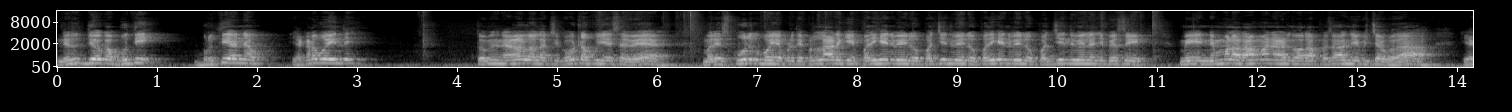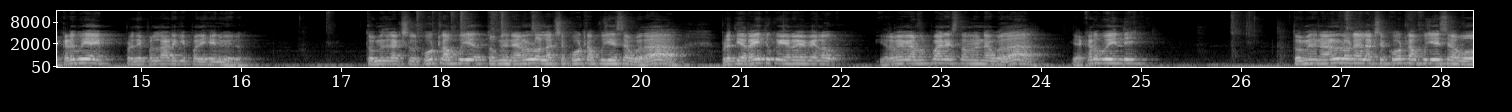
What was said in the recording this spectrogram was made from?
నిరుద్యోగ భృతి భృతి అన్నావు ఎక్కడ పోయింది? తొమ్మిది నెలల్లో లక్ష కోట్లు అప్పు చేసావే. మరి స్కూల్కి పోయే ప్రతి పిల్లాడికి పదిహేను వేలు పద్దెనిమిది వేలు పదిహేను వేలు పద్దెనిమిది వేలు అని చెప్పేసి మీ నిమ్మల రామానాయుడు ద్వారా ప్రచారం చేయించావు కదా. ఎక్కడ పోయాయి ప్రతి పిల్లాడికి పదిహేను వేలు? తొమ్మిది లక్షల కోట్లు అప్పు తొమ్మిది నెలల్లో లక్ష కోట్లు అప్పు చేసావు కదా. ప్రతి రైతుకు ఇరవై వేల ఇరవై వేల రూపాయలు ఇస్తానన్నావు కదా. ఎక్కడ పోయింది? తొమ్మిది నెలల్లోనే లక్ష కోట్లు అప్పు చేసావు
